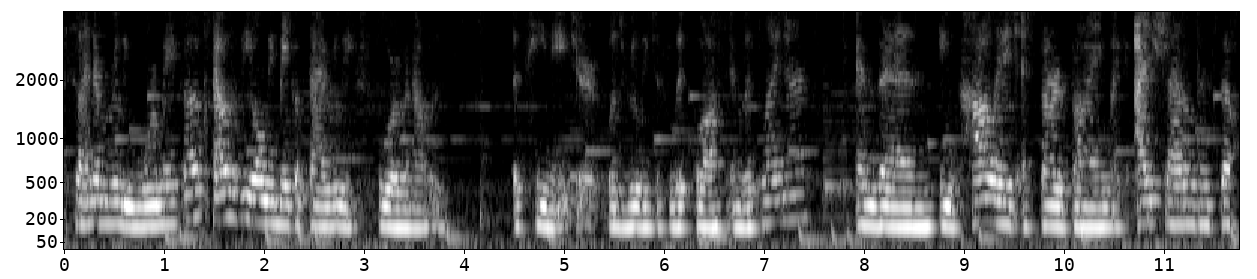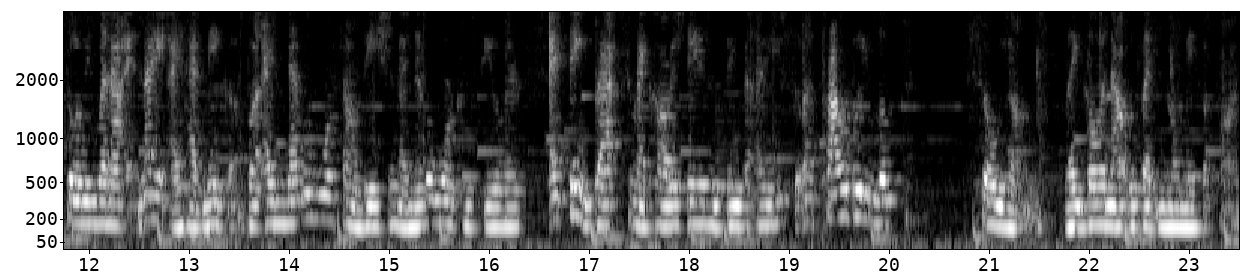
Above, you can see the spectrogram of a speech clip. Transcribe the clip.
so I never really wore makeup. That was the only makeup that I really explored when I was a teenager was really just lip gloss and lip liner. And then in college, I started buying like eyeshadows and stuff. So when we went out at night, I had makeup, but I never wore foundation. I never wore concealer. I think back to my college days and think that I used to, I probably looked so young, like going out with like no makeup on.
